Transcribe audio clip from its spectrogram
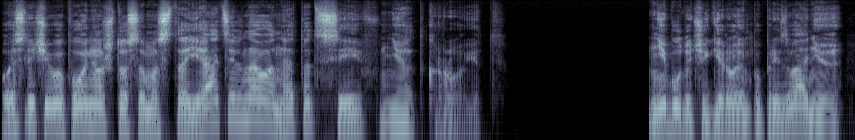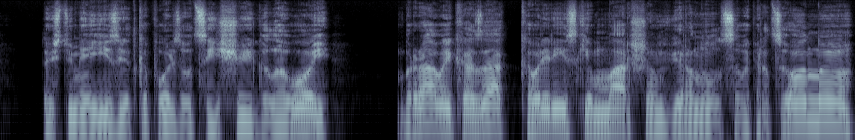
после чего понял, что самостоятельно он этот сейф не откроет. Не будучи героем по призванию, то есть умея изредка пользоваться еще и головой, бравый казак кавалерийским маршем вернулся в операционную,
